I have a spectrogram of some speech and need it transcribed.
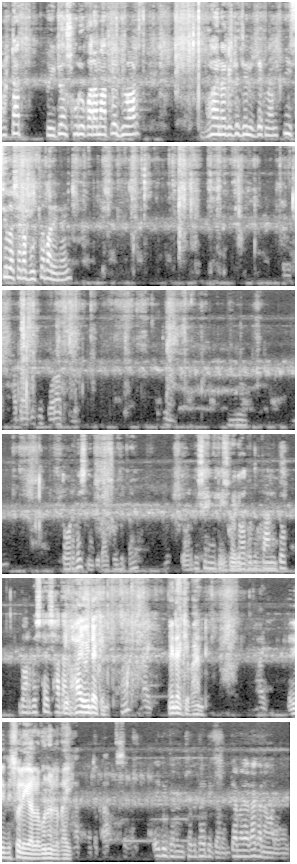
হঠাৎ ভিডিও শুরু করা মাত্র ভিউয়ার ভয়ানক একটা জিনিস দেখলাম। কি ছিল সেটা বুঝতে পারি নাই। সাদা কিছু পড়া ছিল। দরবেশ নাকি ভাই সুজিত ভাই? দরবেশের কি অদ্ভুত প্রাণী তো দরবেশটাই সাদা ভাই ওই দেখেন। হ্যাঁ? এই দেখে ভাই। ভাই। এদিক দিয়ে চলে গেল মনে হলো ভাই। হাত পা তো কাঁপছে। এই দিক ধরেন সুজিত ভাই দিক ধরেন। ক্যামেরা রাখেন আমার ভাই।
